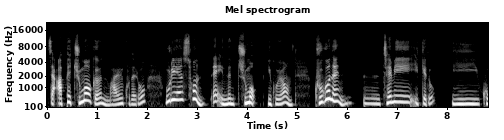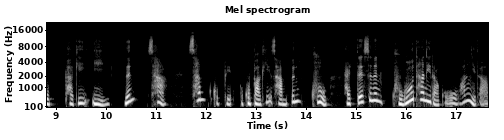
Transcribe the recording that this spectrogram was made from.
자, 앞에 주먹은 말 그대로 우리의 손에 있는 주먹이고요. 구구는 음, 재미있게도 2 곱하기 2는 4, 3 곱이, 곱하기 3은 9. 할 때 쓰는 구구단이라고 합니다.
